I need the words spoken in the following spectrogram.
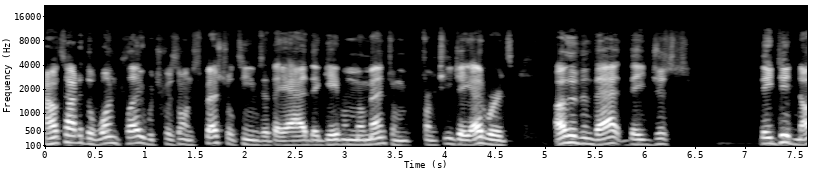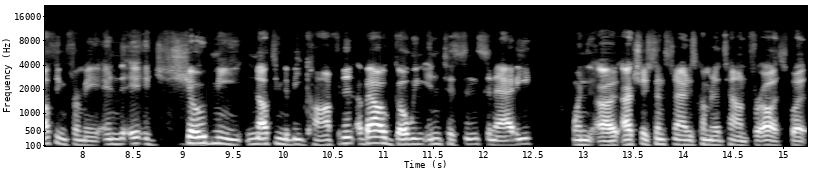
outside of the one play, which was on special teams that they had that gave them momentum from TJ Edwards, other than that, they just they did nothing for me, and it showed me nothing to be confident about going into Cincinnati when uh, actually Cincinnati's coming to town for us. But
